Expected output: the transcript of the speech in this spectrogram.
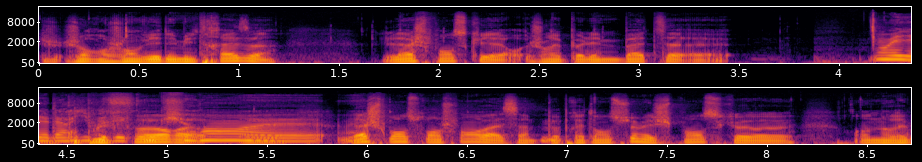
genre janvier 2013, là je pense que j'aurais pas allé me battre. oui, il y a l'arrivée des concurrents. Là, je pense franchement, c'est un peu prétentieux, mais je pense que on aurait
